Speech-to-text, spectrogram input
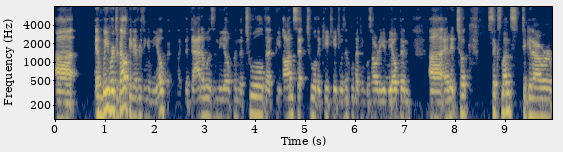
Uh, and we were developing everything in the open. Like the data was in the open, the tool that the OnSSET tool that KTH was implementing was already in the open, uh, and it took six months to get our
